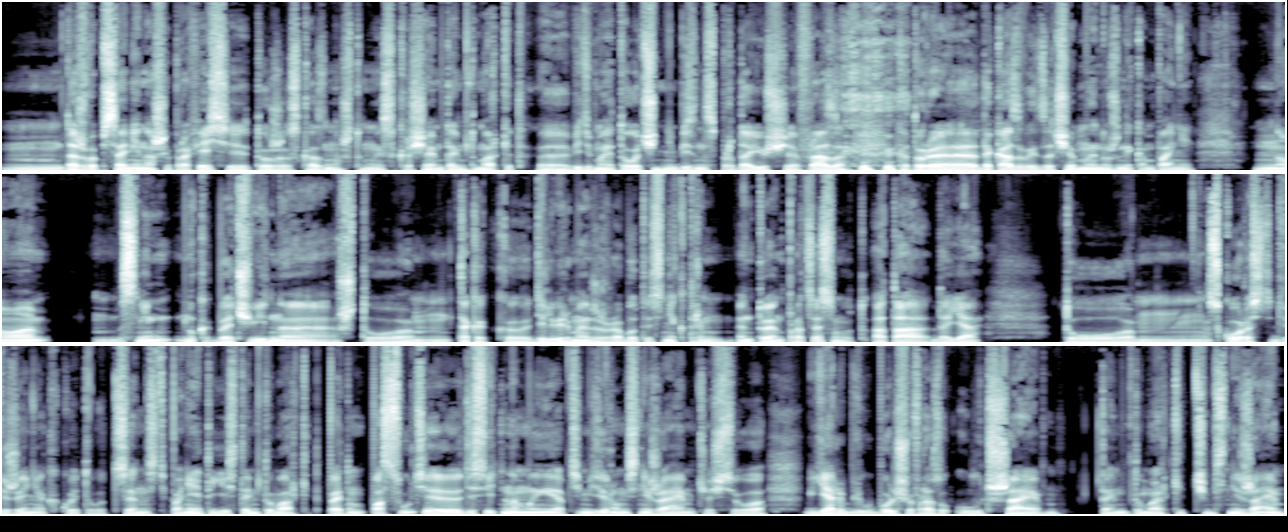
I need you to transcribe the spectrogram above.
даже в описании нашей профессии тоже сказано, что мы сокращаем тайм-то-маркет. Э, видимо, это очень бизнес-продающая фраза, которая доказывает, зачем мы нужны компании. Но с ним, ну, как бы очевидно, что так как delivery manager работает с некоторым end-to-end процессом, вот от А до Я, то скорость движения какой-то вот ценности по ней это есть time-to-market. Поэтому, по сути, действительно мы оптимизируем, снижаем чаще всего. Я люблю больше фразу «улучшаем» time to market, чем снижаем.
